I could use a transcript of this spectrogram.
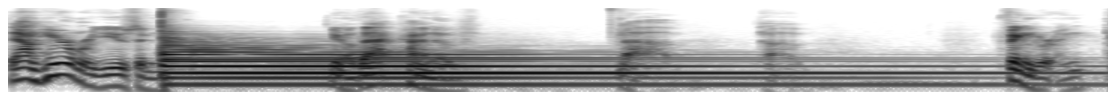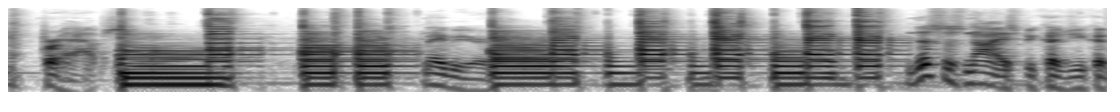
down here, we're using, you know, that kind of uh, uh, fingering, perhaps. Maybe you're. This is nice because you can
